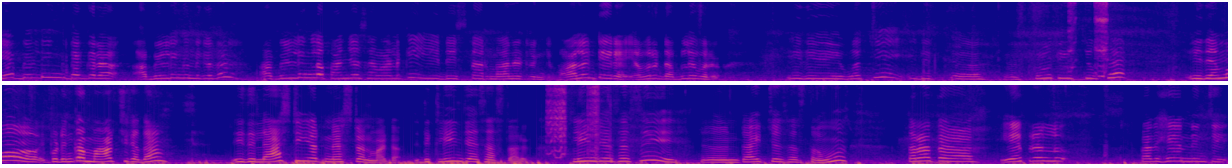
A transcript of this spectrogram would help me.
ఏ బిల్డింగ్ దగ్గర ఆ బిల్డింగ్ ఉంది కదా ఆ బిల్డింగ్లో పనిచేసే వాళ్ళకి ఇది ఇస్తారు మానిటరింగ్కి వాలంటీరే ఎవరు? డబ్బులు ఇవ్వరు ఇది వచ్చి ఇది స్క్రూ తీసి చూస్తే ఇదేమో ఇప్పుడు ఇంకా మార్చి కదా. ఇది లాస్ట్ ఇయర్ నెక్స్ట్ అనమాట ఇది క్లీన్ చేసేస్తారు. క్లీన్ చేసేసి టైట్ చేసేస్తాము. తర్వాత ఏప్రిల్ పదిహేను నుంచి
